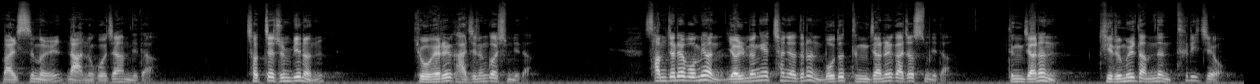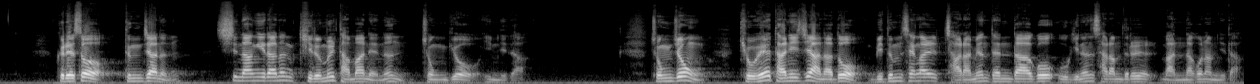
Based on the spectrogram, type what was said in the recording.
말씀을 나누고자 합니다. 첫째 준비는 교회를 가지는 것입니다. 3절에 보면 10명의 처녀들은 모두 등잔을 가졌습니다. 등잔은 기름을 담는 틀이지요. 그래서 등잔은 신앙이라는 기름을 담아내는 종교입니다. 종종 교회 다니지 않아도 믿음 생활 잘하면 된다고 우기는 사람들을 만나곤 합니다.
